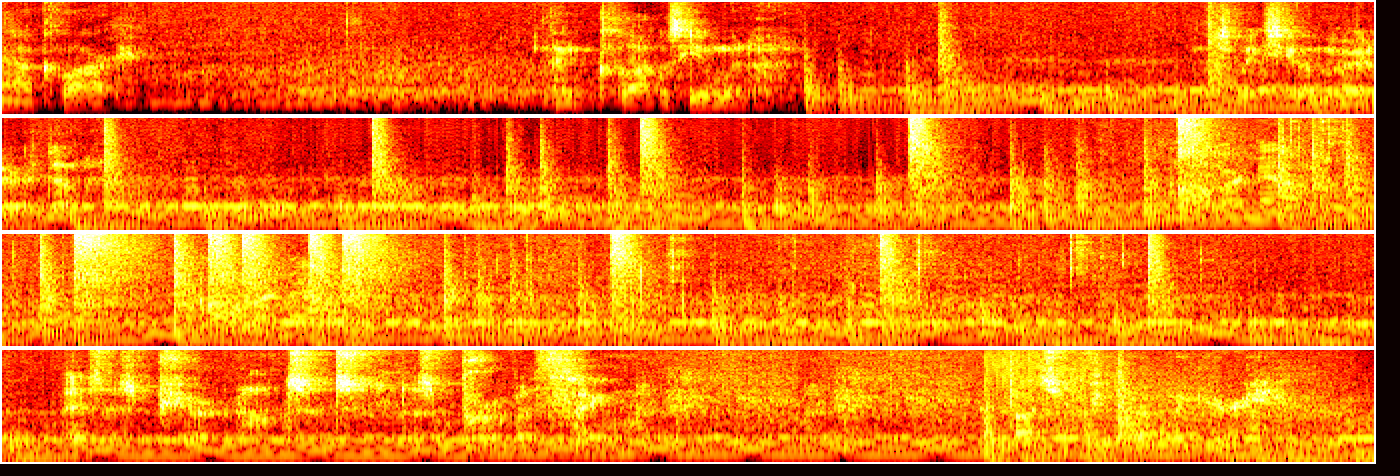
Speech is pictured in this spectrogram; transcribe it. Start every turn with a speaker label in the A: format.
A: Now, Clark.
B: And Clark was here when I. Which makes you a murderer, don't it?
A: Palmer now. Palmer now.
C: This is pure nonsense. Doesn't prove a thing.
A: I thought you'd feel that way, Garry.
